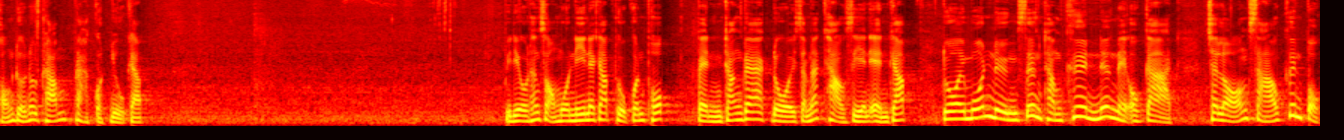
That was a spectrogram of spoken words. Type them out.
ของโดนัลด์ทรัมป์ปรากฏอยู่ครับ วิดีโอทั้ง2ม้วนนี้นะครับถูกค้นพบเป็นครั้งแรกโดยสำนักข่าว CNN ครับ โดยม้วนหนึ่งซึ่งทำขึ้นเนื่องในโอกาส ฉลองสาวขึ้นปก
